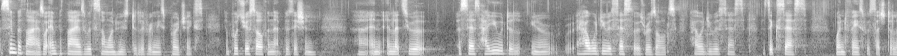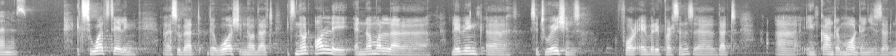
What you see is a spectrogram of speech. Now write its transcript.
sympathize or empathize with someone who's delivering these projects and puts yourself in that position uh, and, and lets you assess how you would, you know, how would you assess those results? How would you assess the success when faced with such dilemmas? It's worth telling uh, so that the world should know that it's not only a normal uh, living uh, situations for every person uh, that uh, encounter more dangers than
